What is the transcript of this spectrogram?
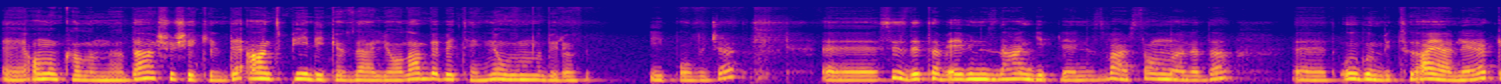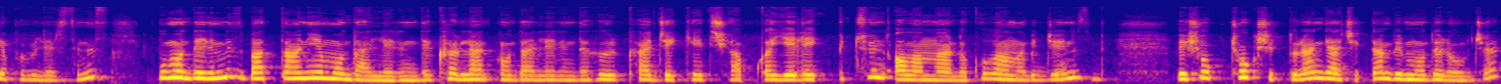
e, onun kalınlığı da şu şekilde anti peeling özelliği olan bebe tenine uyumlu bir ip olacak. E, siz de tabi evinizde hangi ipleriniz varsa onlara da uygun bir tığ ayarlayarak yapabilirsiniz. Bu modelimiz battaniye modellerinde, kırlent modellerinde, hırka, ceket, şapka, yelek bütün alanlarda kullanılabileceğiniz ve çok çok şık duran gerçekten bir model olacak.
